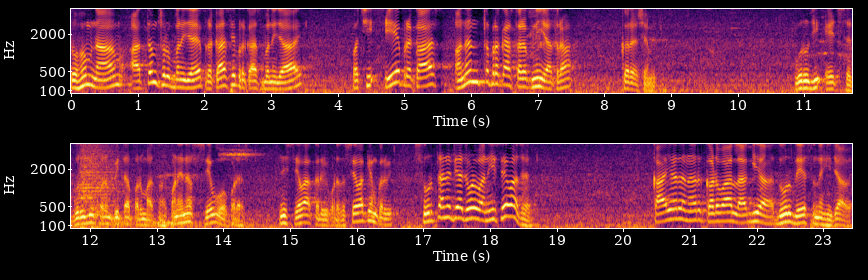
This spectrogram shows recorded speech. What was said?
સોહમ નામ આત્મ સ્વરૂપ બની જાય, પ્રકાશે પ્રકાશ બની જાય, પછી એ પ્રકાશ અનંત પ્રકાશ તરફની યાત્રા કરે છે મિત્રો. ગુરુજી એ જ છે. ગુરુજી પરમપિતા પરમાત્મા. પણ એને સેવવો પડે છે. એની સેવા કરવી પડે તો સેવા કેમ કરવી? સુરતાને ત્યાં જોડવાની એ સેવા છે. કાયર નર કડવા લાગ્યા, દૂર દેશ નહીં જાવે.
